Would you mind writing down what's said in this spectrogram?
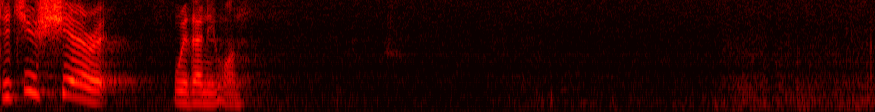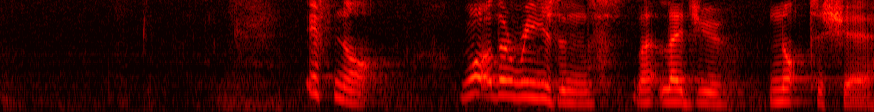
Did you share it with anyone? If not, what are the reasons that led you not to share?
